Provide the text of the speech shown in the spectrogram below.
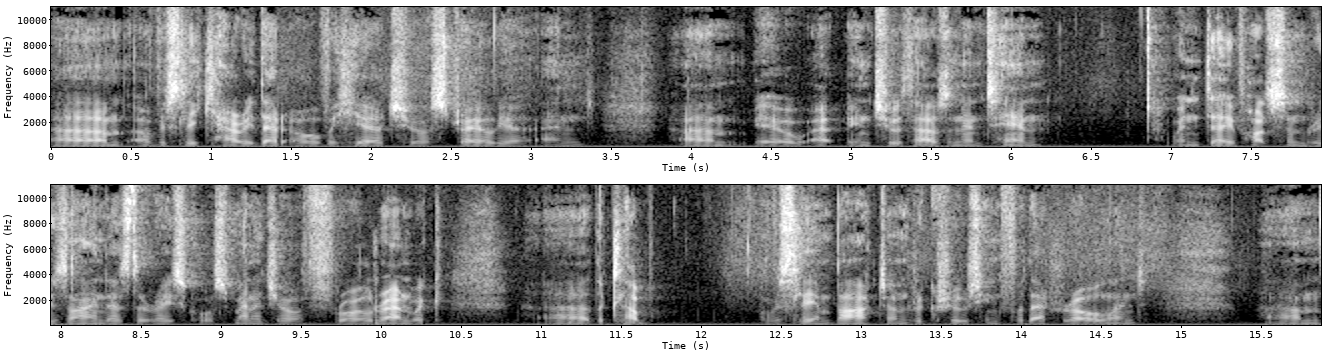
um, obviously carry that over here to Australia. And um, you know, uh, in 2010, when Dave Hodson resigned as the racecourse manager of Royal Randwick, uh, the club obviously embarked on recruiting for that role and um,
